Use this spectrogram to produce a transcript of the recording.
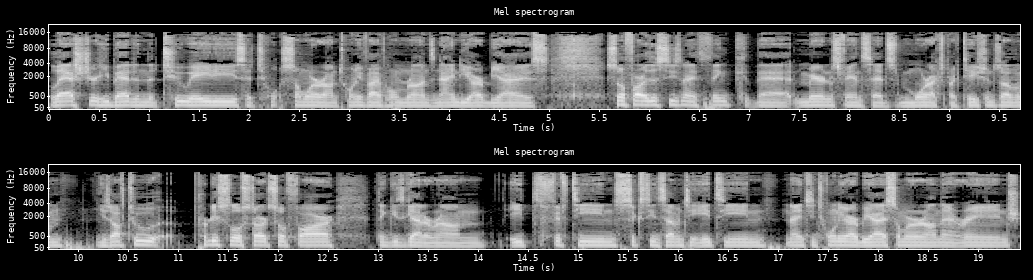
Last year, he batted in the 280s, hit tw- somewhere around 25 home runs, 90 RBIs. So far this season, I think that Mariners fans had more expectations of him. He's off to pretty slow start so far. I think he's got around 8, 15, 16, 17, 18, 19, 20 RBI, somewhere around that range.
